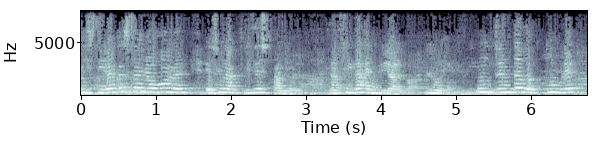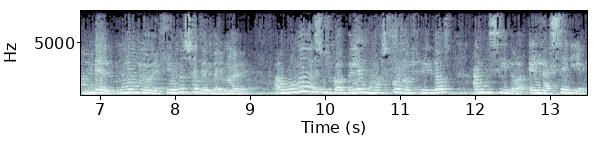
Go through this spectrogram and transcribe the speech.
Cristina Castaño Gómez es una actriz española, nacida en Vilalba, Lugo, un 30 de octubre del 1979. Algunos de sus papeles más conocidos han sido en la serie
